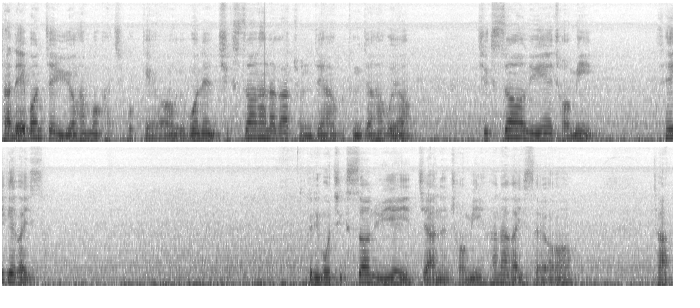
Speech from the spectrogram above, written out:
자, 자, 네 번째 유형 한번 같이 볼게요. 이번엔 직선 하나가 존재하고 등장하고요. 직선 위에 점이 세 개가 있어. 그리고 직선 위에 있지 않은 점이 하나가 있어요. 자,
